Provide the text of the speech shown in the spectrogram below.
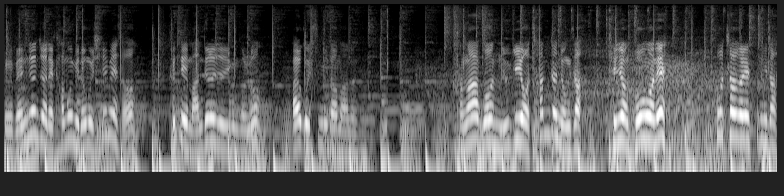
그 몇 년 전에 가뭄이 너무 심해서 그때 만들어진 걸로 알고 있습니다만은 강화군 6.25 참전용사 진영 공원에 도착을 했습니다.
